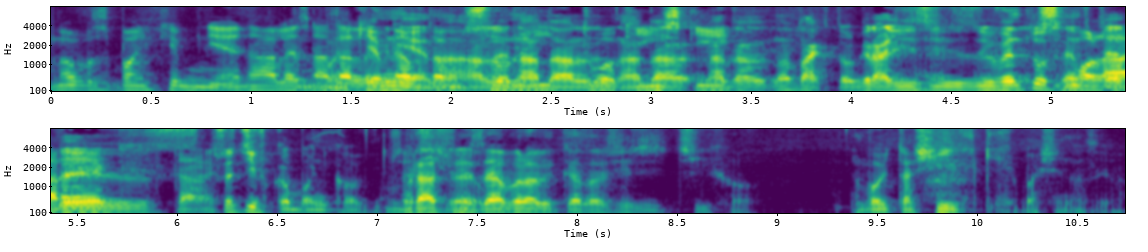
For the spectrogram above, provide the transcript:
No z Bońkiem nie, no ale Z nadal Bońkiem grał nie, tam no, ale Sulik, nadal, nadal, Tłokiński. nadal, no tak, to grali z, z Juventusem Smolarek, wtedy z, tak. przeciwko Bońkowi. Brat mnie zabrał i kazał siedzieć cicho. Wojtasiński chyba się nazywał,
